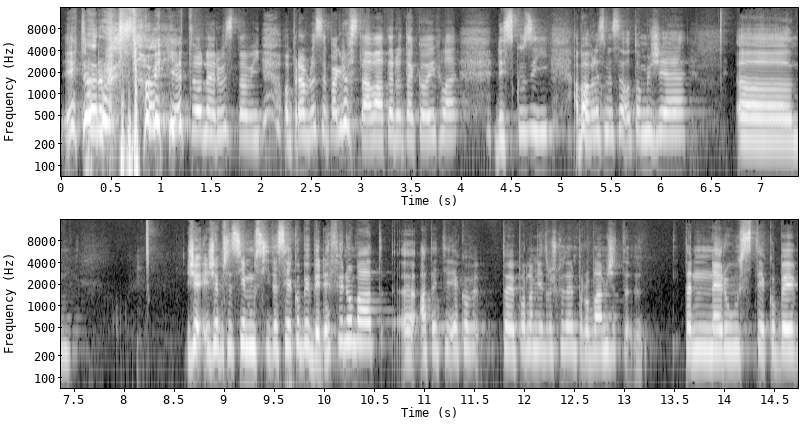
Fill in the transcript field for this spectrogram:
Je to růstový, je to nerůstový. Opravdu se pak dostáváte do takovýchhle diskuzí. A bavili jsme se o tom, že uh, že, že přesně musíte si jakoby vydefinovat, uh, a teď jako, to je podle mě trošku ten problém, že t- ten nerůst jakoby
